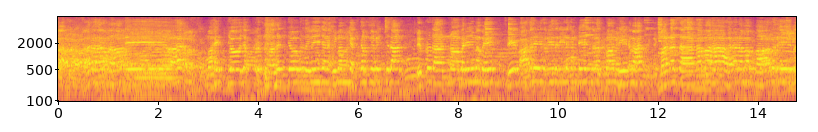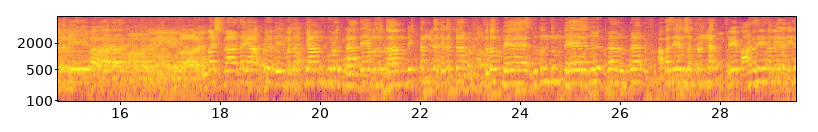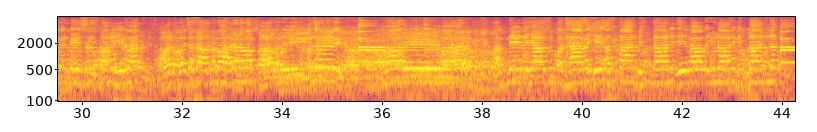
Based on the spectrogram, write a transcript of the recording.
మహిద్యోజ మహిద్యో పృథివీజన ఇమం యజ్ఞం విమిచ్చదాన్ విప్రదాన్నో భరీమభే శ్రీ పార్వతే సమేత నీలకంఠేశ్వర మనసా నమ. నమ. పార్వతే పదవే पार्वदेव हर हर उपश्वासया पृथिवीमुदज्ञां गुरुघ्राते मनुतां विष्टन्त जगत् सुदुम्भे सुदुन्दुम्भे दुजुभ्रनुभ्र अपसेतु शत्रुन्न श्री पार्वती समेत नीलकण्ठेश्वर स्वामिने नमः वचसा नमः हर नमः पार्वती అందరనండి మహాదేవ హర అగ్నేన యాసుపధార ఏ అస్మాన్ విష్టాని దేవావయునాని విద్వాన్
